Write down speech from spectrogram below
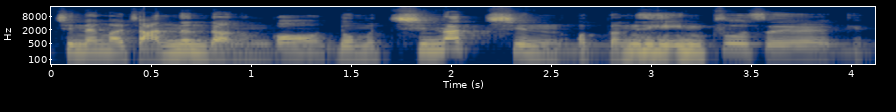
진행하지 않는다는 거 너무 지나친 어떤 인풋을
